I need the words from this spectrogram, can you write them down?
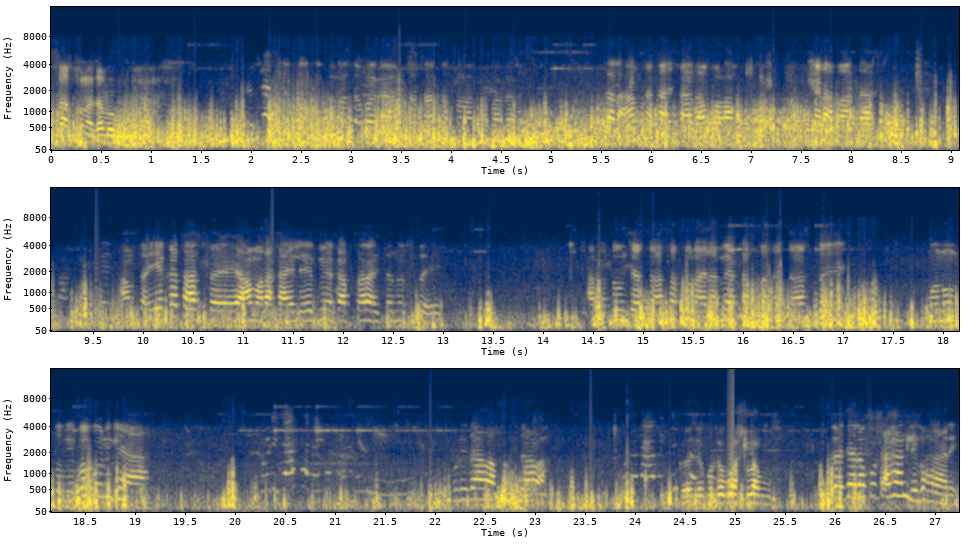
सासूनाचा बघू चला आमचा काय साधा गोळा येडा बांधा आमचा एकच असतंय आम्हाला काय लय मेकअप करायचं नसतंय आता तुमच्या सासा सुनायला मेकअप करायचं असतंय म्हणून तुम्ही बघून घ्या थोडी दाखवा ना कुठं पुढे जावा पुढे जावा गजे कुठं बसला? गजाला कुठं हाणली भरारी?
